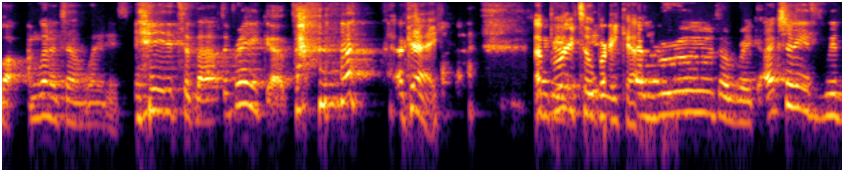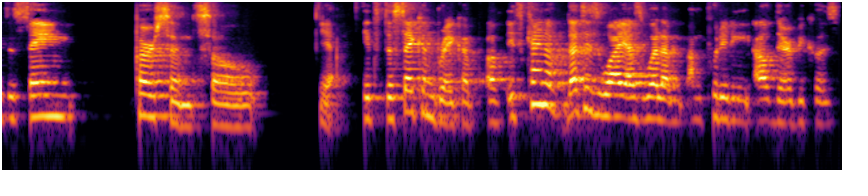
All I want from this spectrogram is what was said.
Well, I'm gonna tell what it is. it's about a breakup. okay, a okay. brutal breakup. A brutal breakup. Actually, it's with the same person. So yeah, it's the second breakup of. It's kind of that is why as well I'm I'm putting it out there because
